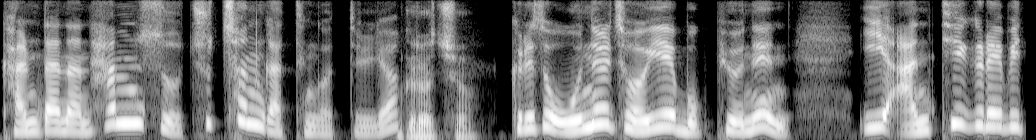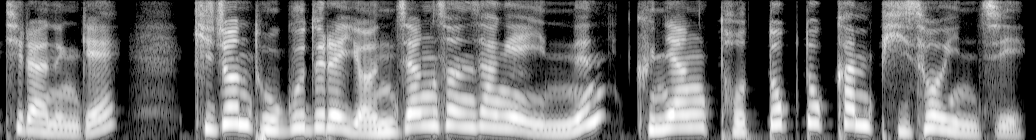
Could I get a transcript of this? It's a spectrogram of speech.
간단한 함수, 추천 같은 것들요. 그렇죠. 그래서 오늘 저희의 목표는 이 안티그래비티라는 게 기존 도구들의 연장선상에 있는 그냥 더 똑똑한 비서인지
